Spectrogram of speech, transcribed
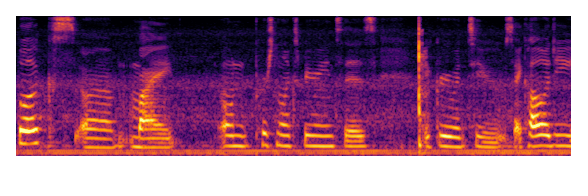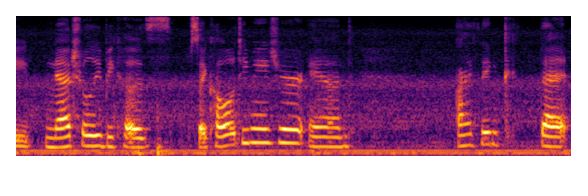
books, um, my own personal experiences. It grew into psychology naturally because psychology major, and I think that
